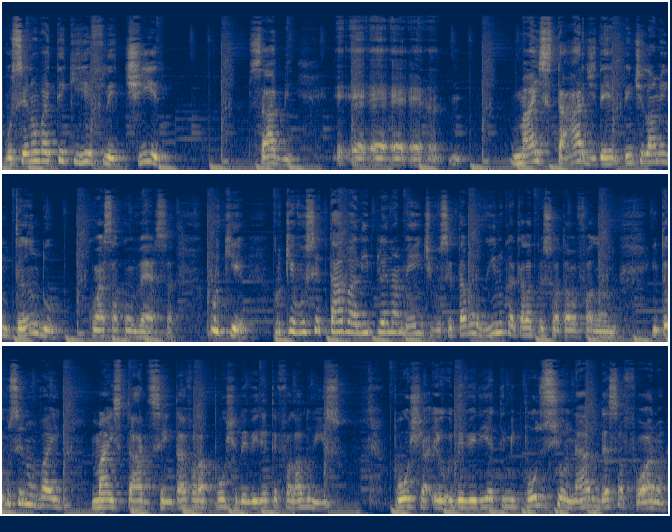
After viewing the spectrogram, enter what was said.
você não vai ter que refletir, sabe? É, é, é, é mais tarde, de repente, lamentando com essa conversa. Por quê? Porque você estava ali plenamente, você estava ouvindo o que aquela pessoa estava falando. Então você não vai mais tarde sentar e falar, poxa, eu deveria ter falado isso. Poxa, eu deveria ter me posicionado dessa forma.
